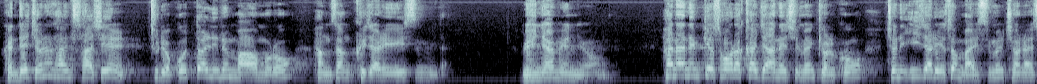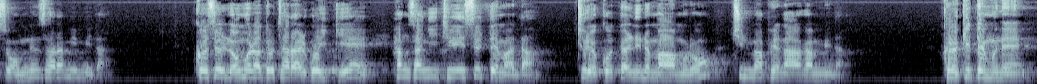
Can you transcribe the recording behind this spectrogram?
근데 저는 사실 두렵고 떨리는 마음으로 항상 그 자리에 있습니다. 왜냐하면요. 하나님께서 허락하지 않으시면 결코 저는 이 자리에서 말씀을 전할 수 없는 사람입니다. 그것을 너무나도 잘 알고 있기에 항상 이 뒤에 있을 때마다 두렵고 떨리는 마음으로 주님 앞에 나아갑니다. 그렇기 때문에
